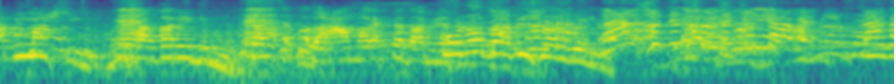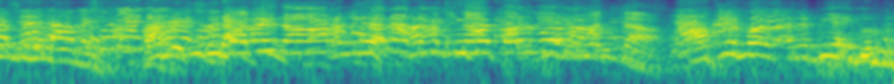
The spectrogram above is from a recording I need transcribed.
আমি মানছি সাদারই দিব আমার একটা দাবি কোনো দাবি চলবে না আপনি বিয়ে করবেন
